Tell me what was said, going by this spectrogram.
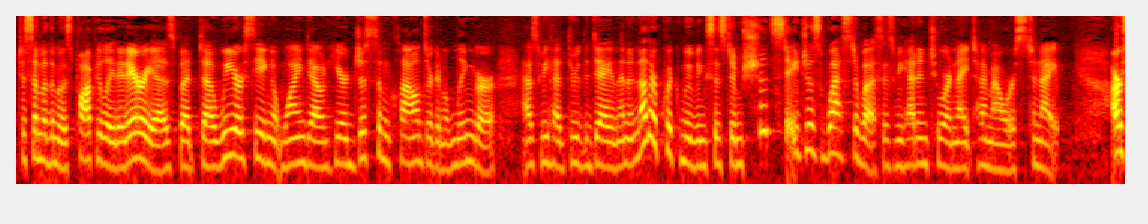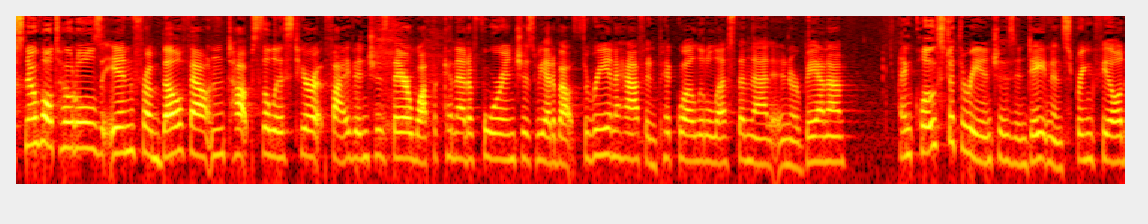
to some of the most populated areas. But uh, we are seeing it wind down here. Just some clouds are going to linger as we head through the day. And then another quick moving system should stay just west of us as we head into our nighttime hours tonight. Our snowfall totals in from Bellefontaine tops the list here at five inches there. Wapakoneta four inches. We had about three and a half in Piqua, a little less than that in Urbana and close to three inches in Dayton and Springfield,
